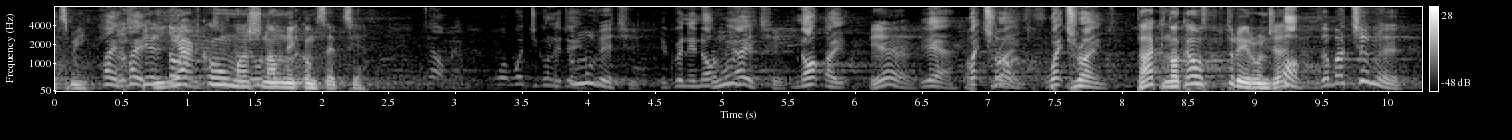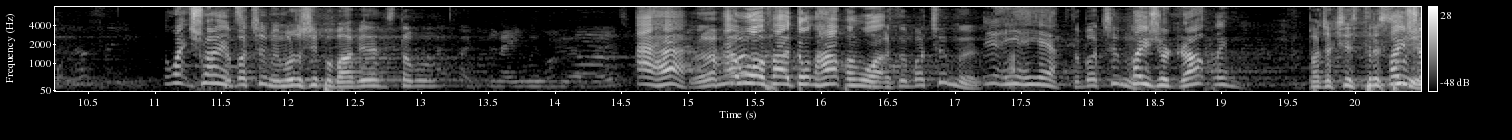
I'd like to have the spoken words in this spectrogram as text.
Powiedz mi, jaką masz na mnie koncepcję? gonna To mówię ci. You're gonna knock To mówię out? ci. Yeah. Which round? course. Which round? Tak? Knockout? W której rundzie? Zobaczymy, Which round? zobaczymy. Może się pobawię z tobą? Aha. And what if that don't happen? What? Zobaczymy. Yeah, yeah, yeah. Zobaczymy. How's your grappling? Patrz jak się stresujesz.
